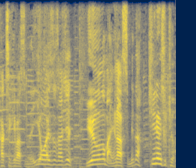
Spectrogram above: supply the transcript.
각색해 봤습니다. 이 영화에서 사실 유행어가 많이 나왔습니다. 진행시켜.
